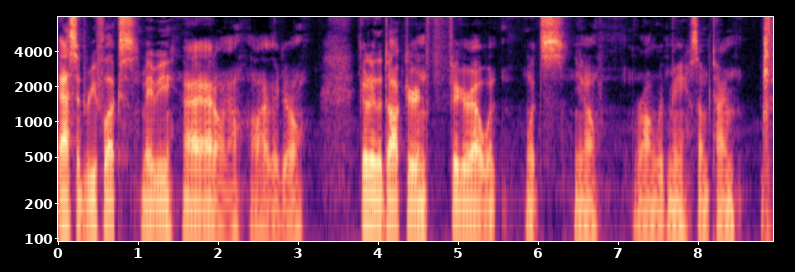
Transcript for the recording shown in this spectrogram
acid reflux, maybe. I, I don't know. I'll have to go go to the doctor and figure out what what's you know wrong with me sometime.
